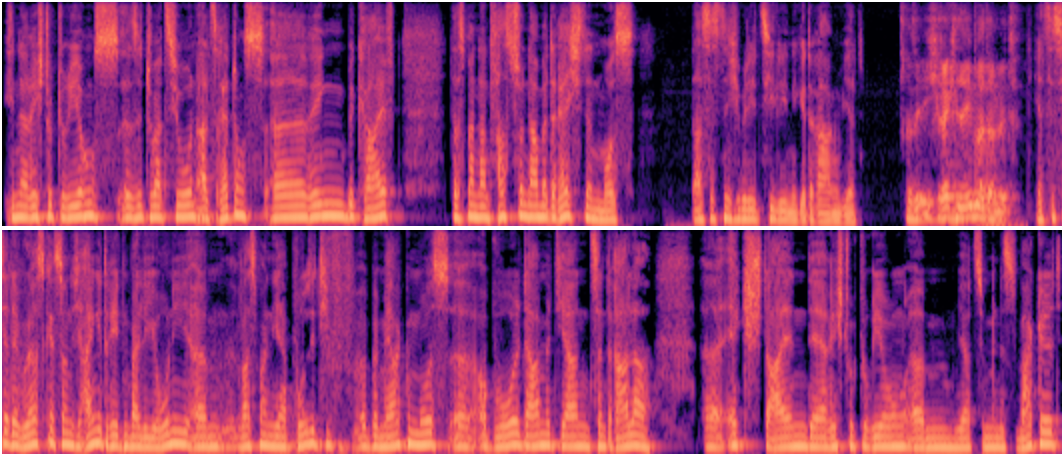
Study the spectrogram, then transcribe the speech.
in der Restrukturierungssituation als Rettungsring begreift, dass man dann fast schon damit rechnen muss, dass es nicht über die Ziellinie getragen wird. Also ich rechne immer damit. Jetzt ist ja der Worst Case noch nicht eingetreten bei Leoni, ähm, was man ja positiv äh, bemerken muss, äh, obwohl damit ja ein zentraler äh, Eckstein der Restrukturierung ähm, ja zumindest wackelt,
